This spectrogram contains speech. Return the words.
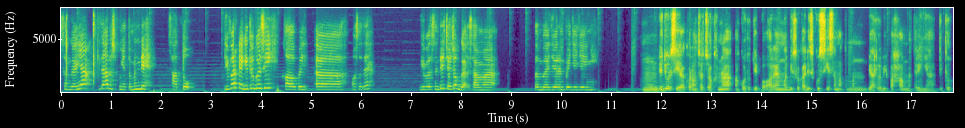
seenggaknya kita harus punya temen deh satu Giver kayak gitu gue sih kalau uh, maksudnya Giver sendiri cocok gak sama pembelajaran PJJ ini? Hmm, jujur sih ya kurang cocok karena aku tuh tipe orang yang lebih suka diskusi sama temen biar lebih paham materinya gitu.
